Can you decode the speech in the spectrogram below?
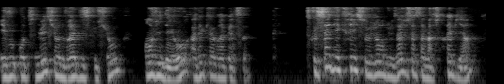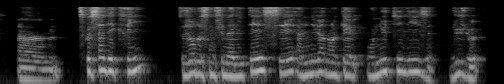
et vous continuez sur une vraie discussion en vidéo avec la vraie personne. Ce que ça décrit ce genre d'usage, ça, ça marche très bien. Euh, ce que ça décrit, ce genre de fonctionnalité, c'est un univers dans lequel on utilise du jeu.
